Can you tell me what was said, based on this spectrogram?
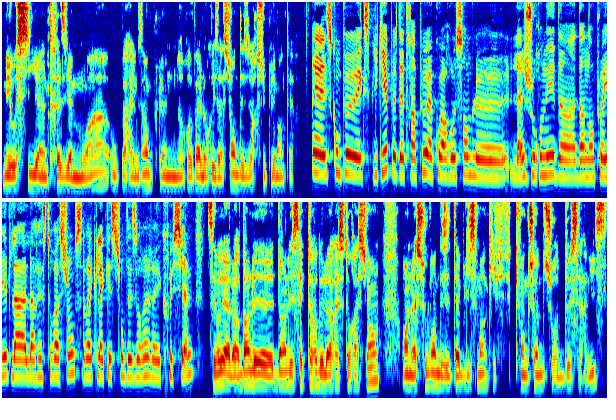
mais aussi un 13e mois ou par exemple une revalorisation des heures supplémentaires. Est-ce qu'on peut expliquer peut-être un peu à quoi ressemble euh, la journée d'un employé de la, la restauration? C'est vrai que la question des horaires est cruciale. C'est vrai, alors dans, le, dans les secteurs de la restauration, on a souvent des établissements qui, qui fonctionnent sur deux services.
